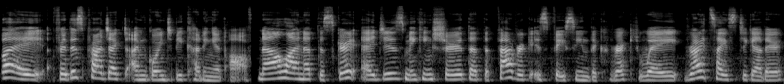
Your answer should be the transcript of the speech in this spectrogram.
but for this project, I'm going to be cutting it off. Now line up the skirt edges, making sure that the fabric is facing the correct way, right sides together,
